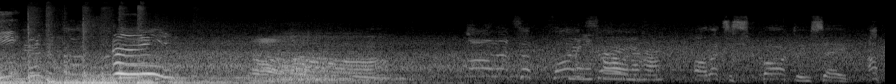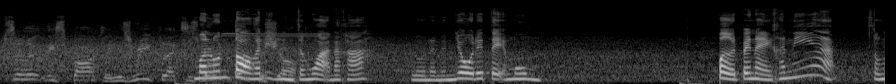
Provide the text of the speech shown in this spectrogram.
นี้เอ้ย Oh, that's a ไม่ fine เข้า save. นะคะ Oh, that's a sparkling save. Absolutely sparkling. His reflexes มา were ลุ้นต่อกัน ultra อีกหนึ่ง sharp. จังหวะนะคะโรนัลดินโยได้เตะมุม เปิดไปไหนคะเนี่ย สง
